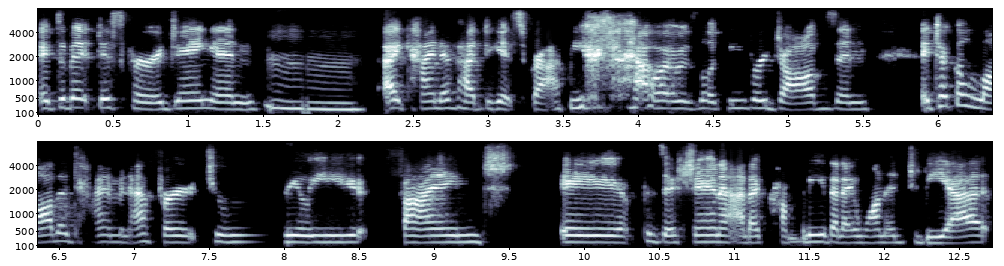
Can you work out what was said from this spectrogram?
it's a bit discouraging. And mm-hmm. I kind of had to get scrappy with how I was looking for jobs. And it took a lot of time and effort to really find a position at a company that I wanted to be at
